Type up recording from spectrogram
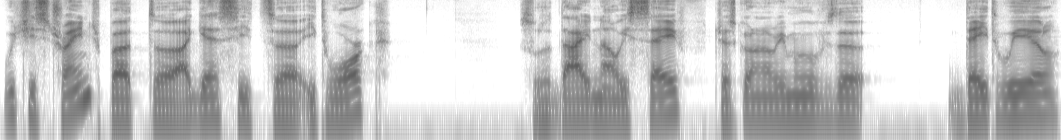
which is strange, but uh, I guess it uh, it work. So the dial now is safe. Just gonna remove the date wheel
